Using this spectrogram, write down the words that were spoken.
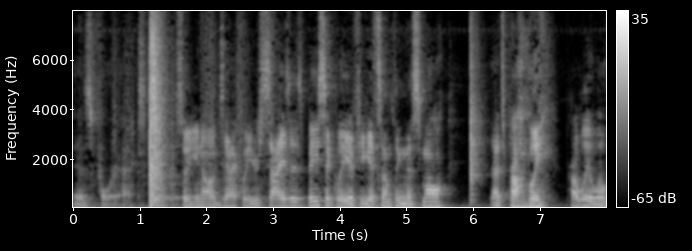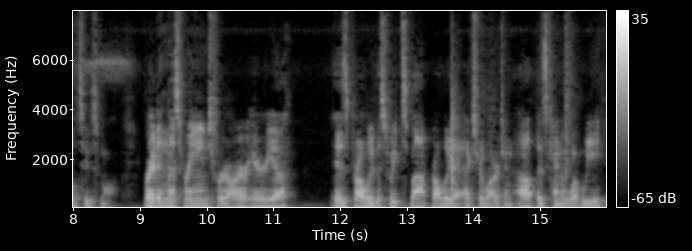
is 4x. So you know exactly your sizes. Basically, if you get something this small, that's probably probably a little too small. Right in this range for our area is probably the sweet spot. Probably an extra large and up is kind of what we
